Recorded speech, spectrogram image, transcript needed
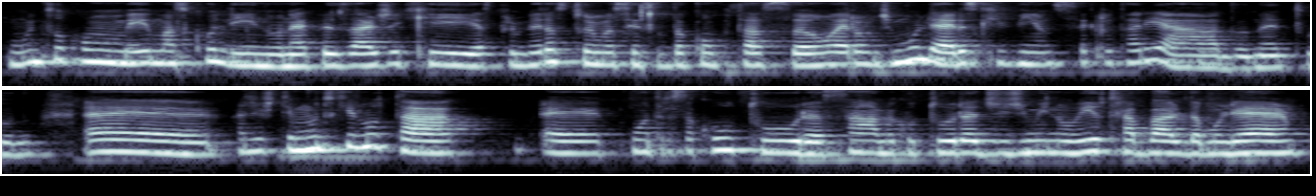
muito como meio masculino, né? Apesar de que as primeiras turmas de ciência da computação eram de mulheres que vinham do secretariado, né? Tudo. É, a gente tem muito que lutar é, contra essa cultura, sabe? A cultura de diminuir o trabalho da mulher,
